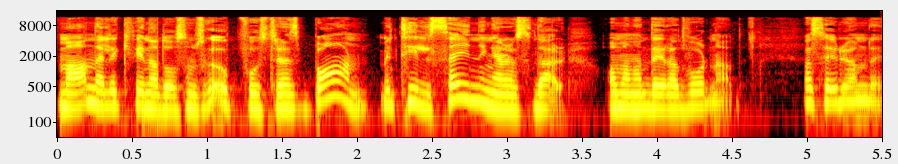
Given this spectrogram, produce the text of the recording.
man eller kvinna då som ska uppfostra ens barn med tillsägningar och sådär om man har delad vårdnad? Vad säger du om det?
